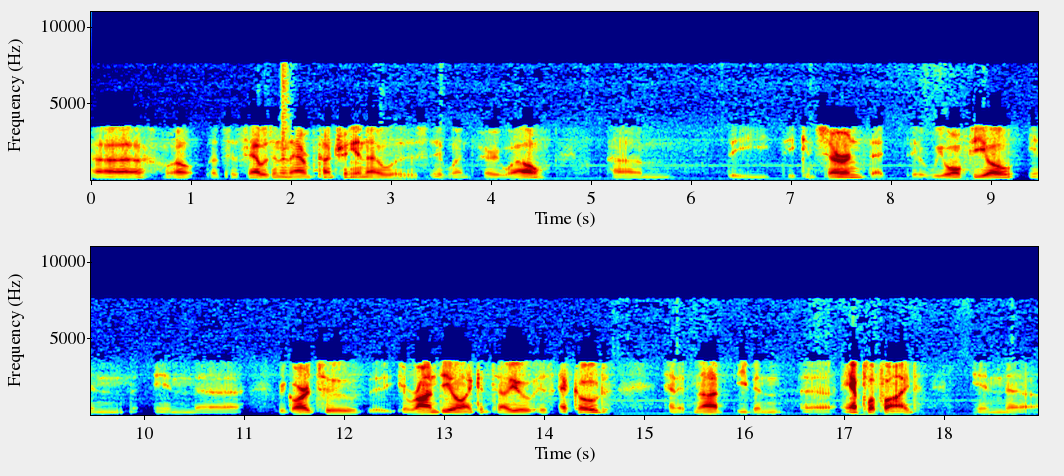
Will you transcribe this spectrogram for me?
Uh, well, let's just say I was in an Arab country and I was, it went very well. Um, the, the concern that we all feel in in uh, regard to the Iran deal, I can tell you, is echoed, and if not even uh, amplified in uh,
